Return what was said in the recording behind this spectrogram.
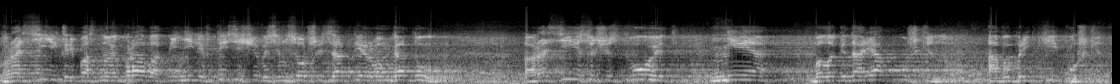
В России крепостное право отменили в 1861 году. Россия существует не благодаря Пушкину, а вопреки Пушкину.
